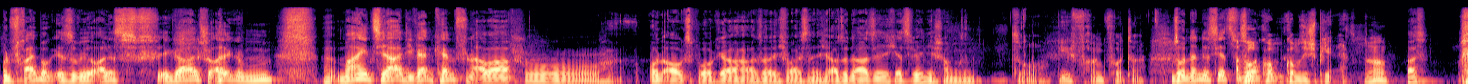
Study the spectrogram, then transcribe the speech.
Und Freiburg ist sowieso alles egal. Schalke, hm. Mainz, ja, die werden kämpfen, aber und Augsburg, ja, also ich weiß nicht. Also da sehe ich jetzt wenig Chancen. So, die Frankfurter. So, und dann ist jetzt Achso, komm, komm, sie spielen. Ne? was?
